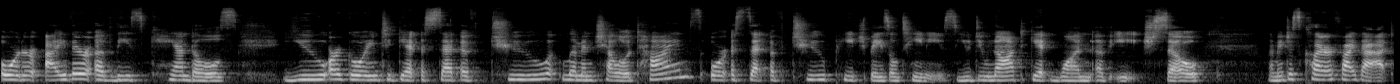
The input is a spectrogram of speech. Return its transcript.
order either of these candles, you are going to get a set of two limoncello thymes or a set of two peach basiltinis. You do not get one of each. So let me just clarify that.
